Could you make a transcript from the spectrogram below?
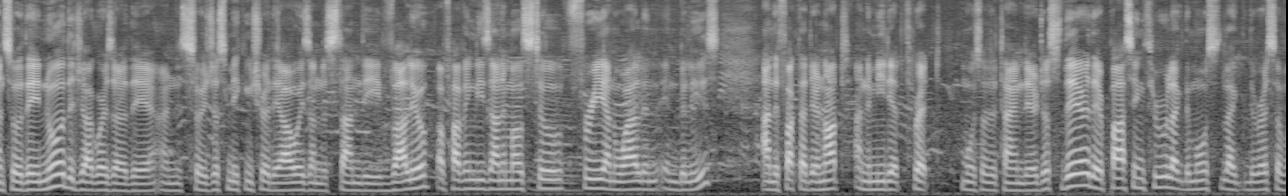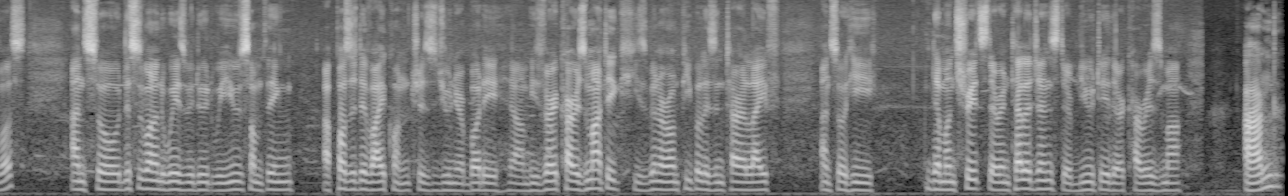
And so they know the jaguars are there. And so it's just making sure they always understand the value of having these animals still free and wild in, in Belize and the fact that they're not an immediate threat most of the time. They're just there, they're passing through like the most like the rest of us. And so this is one of the ways we do it. We use something, a positive icon, which is Junior Buddy. Um, he's very charismatic, he's been around people his entire life, and so he demonstrates their intelligence, their beauty, their charisma. And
